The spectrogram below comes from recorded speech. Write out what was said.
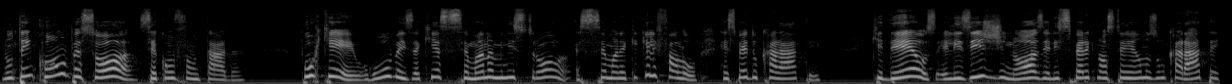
Não tem como a pessoa ser confrontada. Por quê? O Rubens aqui essa semana ministrou, essa semana, o que, que ele falou? A respeito do caráter que Deus, ele exige de nós, ele espera que nós tenhamos um caráter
